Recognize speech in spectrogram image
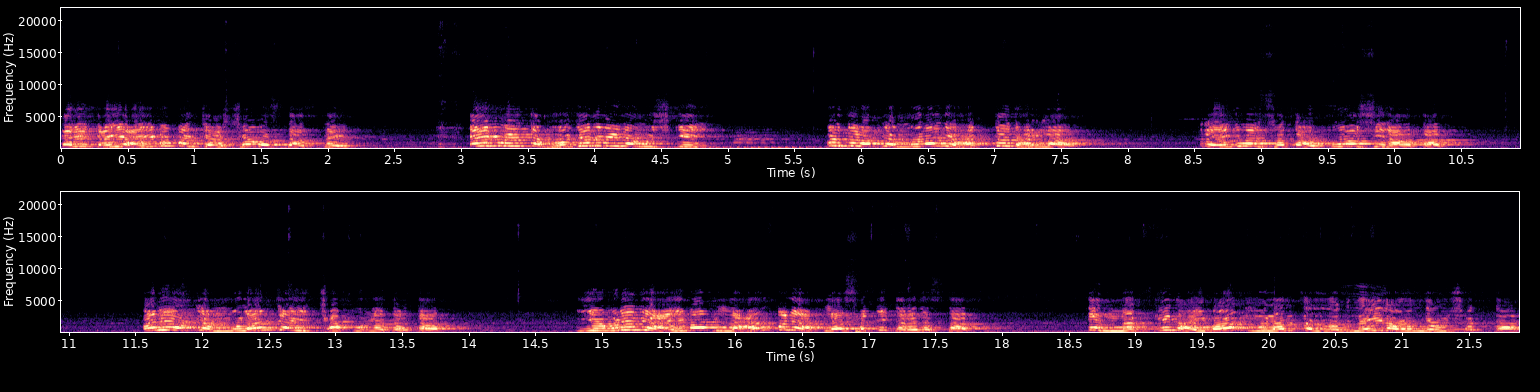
काही काही आईबापांची अशी अवस्था असते. तर भोजन मिळणं मुश्किल. पण जर आपल्या मुलाने हट्ट धरला तर एक वेळ स्वतः उपवासी राहतात आणि आपल्या मुलांच्या इच्छा पूर्ण करतात. एवढे जे आईबाप लहानपणी आपल्यासाठी करत असतात ते नक्कीच आईबाप मुलांचं लग्नही लावून देऊ शकतात.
